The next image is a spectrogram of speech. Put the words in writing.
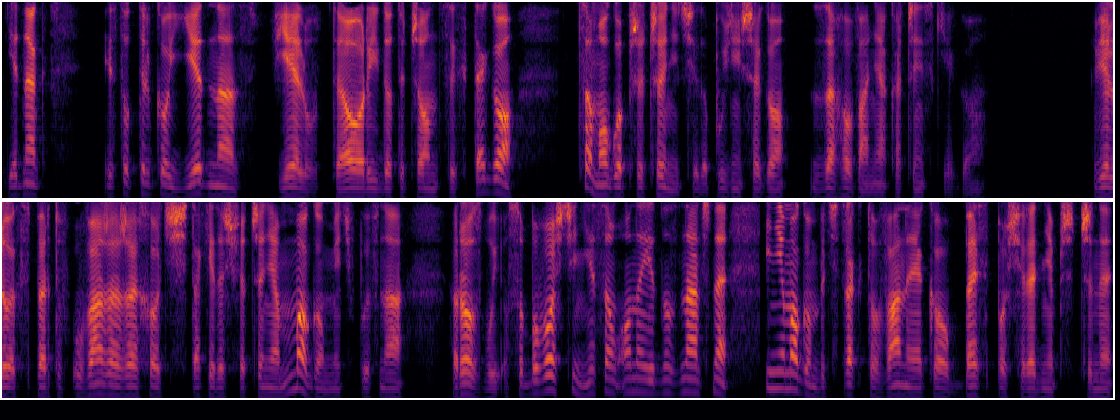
Jednak jest to tylko jedna z wielu teorii dotyczących tego, co mogło przyczynić się do późniejszego zachowania Kaczyńskiego. Wielu ekspertów uważa, że choć takie doświadczenia mogą mieć wpływ na rozwój osobowości, nie są one jednoznaczne i nie mogą być traktowane jako bezpośrednie przyczyny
